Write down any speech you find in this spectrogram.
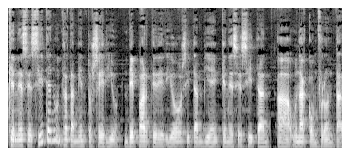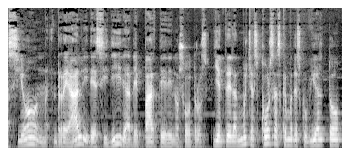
que necesitan un tratamiento serio de parte de Dios y también que necesitan uh, una confrontación real y decidida de parte de nosotros. Y entre las muchas cosas que hemos descubierto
